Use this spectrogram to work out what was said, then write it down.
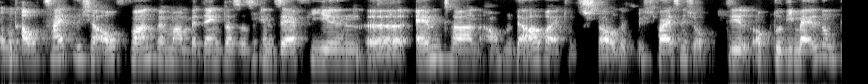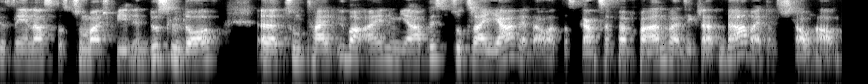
und auch zeitlicher Aufwand, wenn man bedenkt, dass es in sehr vielen äh, Ämtern auch einen Bearbeitungsstau gibt. Ich weiß nicht, ob, die, ob du die Meldung gesehen hast, dass zum Beispiel in Düsseldorf äh, zum Teil über einem Jahr bis zu drei Jahre dauert das ganze Verfahren, weil sie gerade einen Bearbeitungsstau haben.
